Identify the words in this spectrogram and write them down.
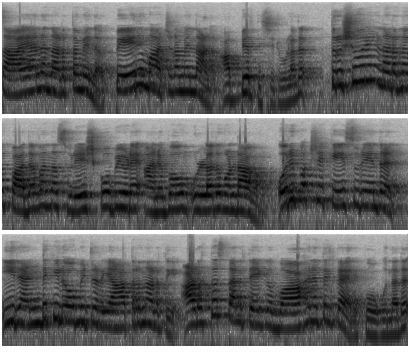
സായാഹ്ന നടത്തമെന്ന് പേര് മാറ്റണമെന്നാണ് അഭ്യർത്ഥിച്ചിട്ടുള്ളത്. തൃശൂരിൽ നടന്ന് പദവന്ന സുരേഷ് ഗോപിയുടെ അനുഭവം ഉള്ളതുകൊണ്ടാവാം ഒരുപക്ഷെ കെ സുരേന്ദ്രൻ ഈ രണ്ട് കിലോമീറ്റർ യാത്ര നടത്തി അടുത്ത സ്ഥലത്തേക്ക് വാഹനത്തിൽ കയറി പോകുന്നത്.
